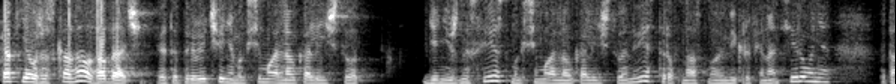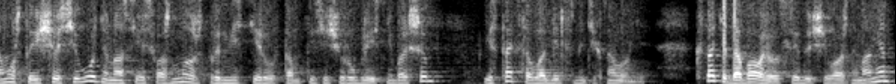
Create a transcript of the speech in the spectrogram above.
Как я уже сказал, задача – это привлечение максимального количества денежных средств, максимального количества инвесторов на основе микрофинансирования, потому что еще сегодня у нас есть возможность проинвестировать там тысячу рублей с небольшим и стать совладельцами технологий. Кстати, добавлю вот следующий важный момент.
